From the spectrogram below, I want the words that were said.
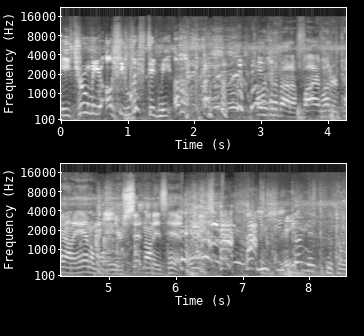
He threw me. Oh, he lifted me up. talking about a 500 pound animal and you're sitting on his head. You shoot. Ready? Cutting it. That's all.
